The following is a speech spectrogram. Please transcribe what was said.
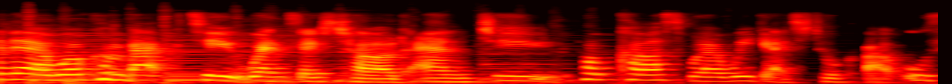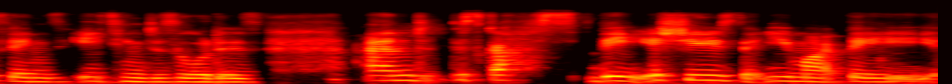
Hi there, welcome back to Wednesday's Child and to the podcast where we get to talk about all things eating disorders and discuss the issues that you might be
